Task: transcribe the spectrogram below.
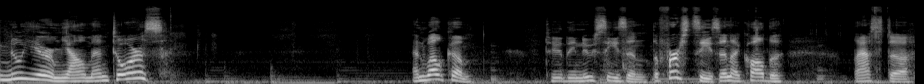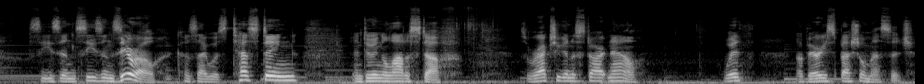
New Year, Meow Mentors! And welcome to the new season. The first season, I called the last uh, season season zero because I was testing and doing a lot of stuff. So we're actually going to start now with a very special message.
